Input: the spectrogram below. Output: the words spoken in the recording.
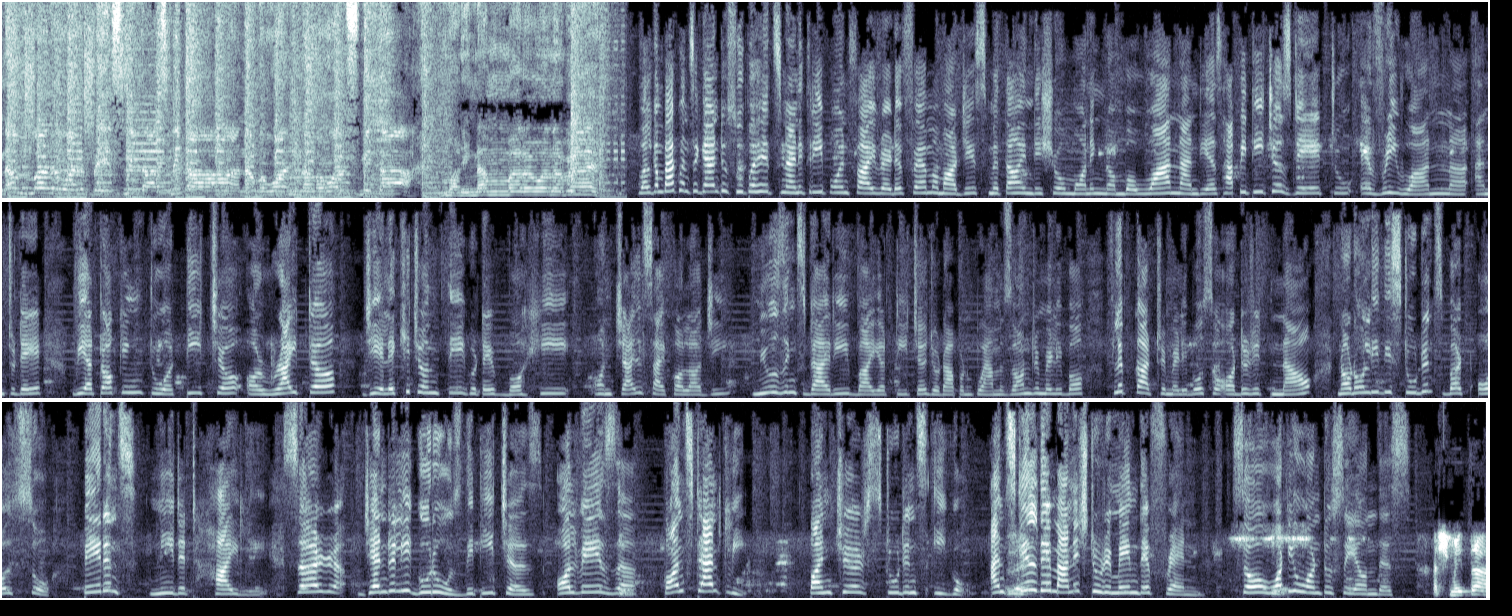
number one पे Smita Smita number one number one Smita morning number one पे Welcome back once again to Super Hits 93.5 Red FM. I'm RJ Smita in the show Morning Number One. And yes, happy Teachers' Day to everyone. Uh, and today we are talking to a teacher or writer ଯିଏ ଲେଖିଛନ୍ତି ଗୋଟେ ବହି on child psychology musings diary Bai ଅ teacher ଯେଉଁଟା ଆପଣଙ୍କୁ ଆମାଜନ୍ରେ ମିଳିବ ଫ୍ଲିପକାର୍ଟରେ ମିଳିବ show order eat now not only the students but also parents need it highly. Sir, generally gurus, the teachers, always uh, constantly puncture students' ego and still they manage to remain their friend. So, what do you want to say on this? Ashmita,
